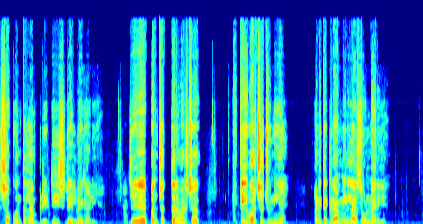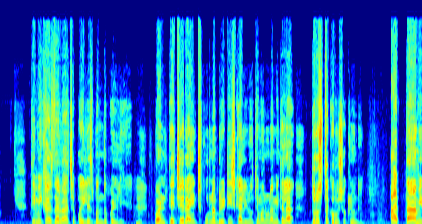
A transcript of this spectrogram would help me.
शकुंतला ब्रिटिश रेल्वे गाडी आहे. जे पंच्याहत्तर वर्ष किती वर्ष जुनी आहे आणि ते ग्रामीणला जोडणारी आहे. ती मी खासदार व्हायच्या पहिलेच बंद पडली आहे. पण त्याचे राईट्स पूर्ण ब्रिटिश कालीन होते म्हणून आम्ही त्याला दुरुस्त करू शकलो नाही. आता आम्ही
